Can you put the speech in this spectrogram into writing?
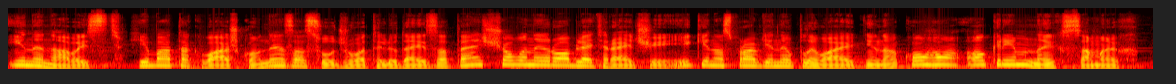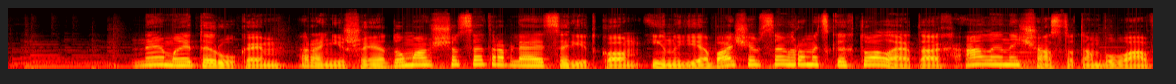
і ненависть. Хіба так важко не засуджувати людей за те, що вони роблять речі, які насправді не впливають ні на кого, окрім них самих. Не мити руки. Раніше я думав, що це трапляється рідко. Іноді я бачив це в громадських туалетах, але не часто там бував.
